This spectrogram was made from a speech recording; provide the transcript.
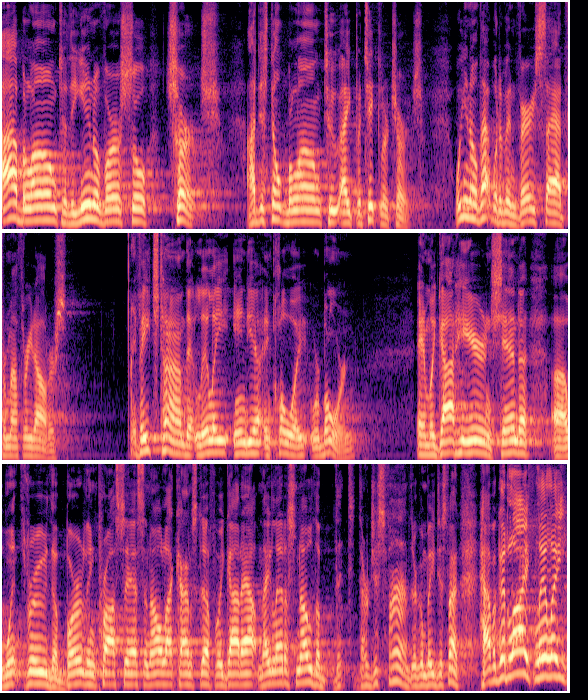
I belong to the universal church. I just don't belong to a particular church. Well, you know, that would have been very sad for my three daughters if each time that Lily, India, and Chloe were born, and we got here and Shannon uh, went through the birthing process and all that kind of stuff, we got out and they let us know the, they're just fine. They're going to be just fine. Have a good life, Lily.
